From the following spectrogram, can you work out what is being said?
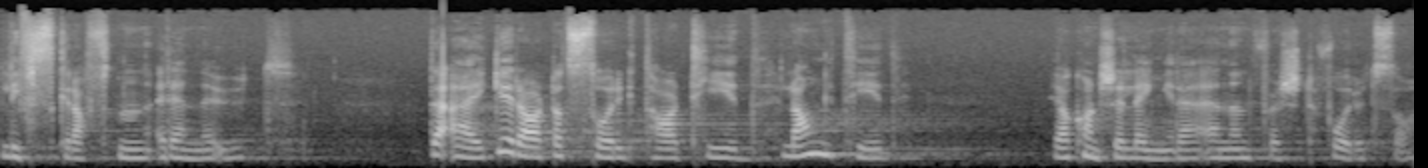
Livskraften renner ut. Det er ikke rart at sorg tar tid, lang tid, ja, kanskje lengre enn en først forutså.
